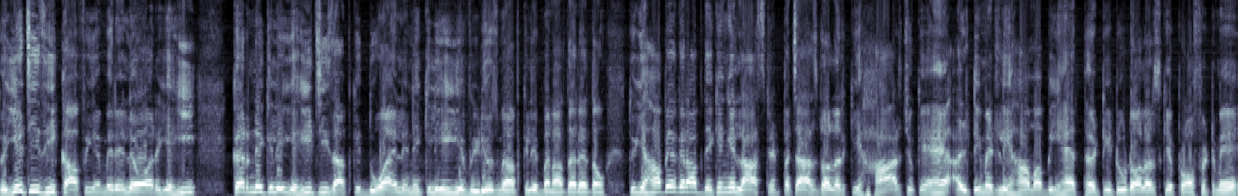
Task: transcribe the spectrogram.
तो ये चीज़ ही काफ़ी है मेरे लिए और यही करने के लिए, यही चीज़ आपकी दुआएँ लेने के लिए ये वीडियोस मैं आपके लिए बनाता रहता हूँ। तो यहाँ पर अगर आप देखेंगे लास्ट रेट पचास डॉलर की हार चुके हैं। अल्टीमेटली हम अभी हैं थर्टी टू डॉलर के प्रॉफिट में।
